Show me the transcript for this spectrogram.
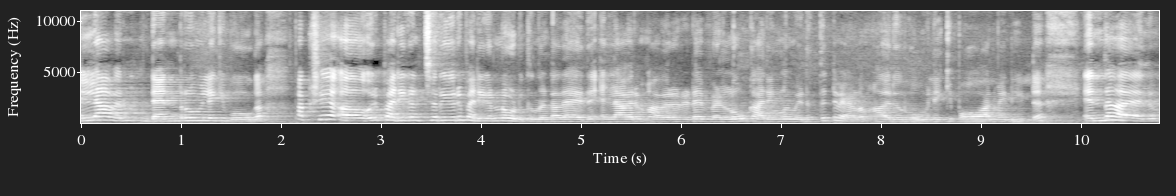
എല്ലാവരും ഡെൻ റൂമിലേക്ക് പോവുക. പക്ഷേ ഒരു പരിഗണ ചെറിയൊരു പരിഗണന കൊടുക്കുന്നുണ്ട്. അതായത് എല്ലാവരും അവരുടെ വെള്ളവും കാര്യങ്ങളും എടുത്തിട്ട് വേണം ആ ഒരു റൂമിലേക്ക് പോകാൻ വേണ്ടിയിട്ട്. എന്തായാലും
